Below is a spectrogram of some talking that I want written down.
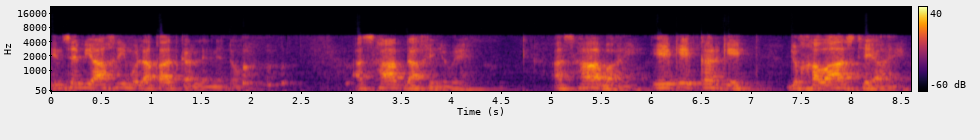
इनसे भी आखिरी मुलाकात कर लेने दो। असहाब दाखिल हुए। असहाब आए एक एक करके जो खवास थे आए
